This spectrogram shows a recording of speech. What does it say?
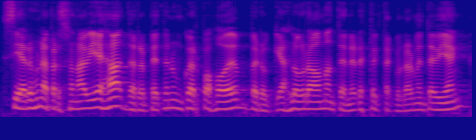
si eres una persona vieja, de repente en un cuerpo joven, pero que has logrado mantener espectacularmente bien,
